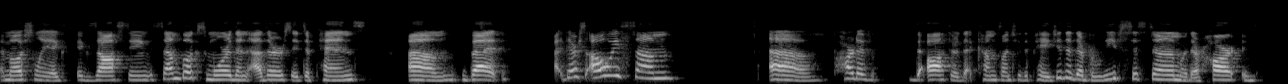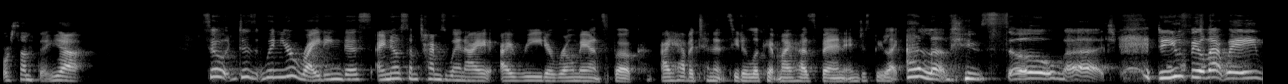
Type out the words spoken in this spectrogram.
emotionally ex- exhausting. Some books more than others, it depends. Um, but there's always some uh, part of the author that comes onto the page, either their belief system or their heart or something. Yeah. So does when you're writing this, I know sometimes when I, I read a romance book, I have a tendency to look at my husband and just be like, I love you so much. Do you feel that way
